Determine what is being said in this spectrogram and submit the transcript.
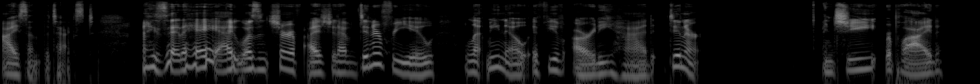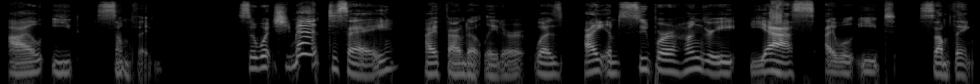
I sent the text. I said, Hey, I wasn't sure if I should have dinner for you. Let me know if you've already had dinner. And she replied, I'll eat something. So, what she meant to say, I found out later, was, I am super hungry. Yes, I will eat something.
